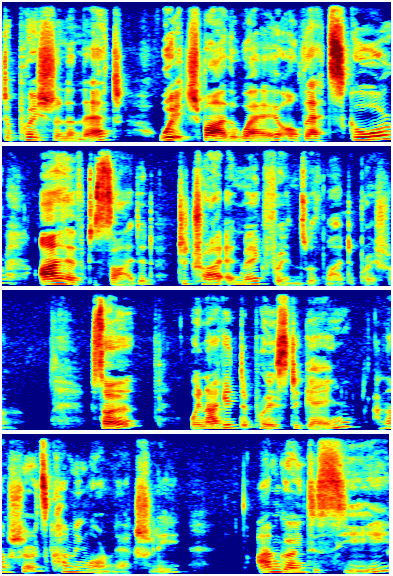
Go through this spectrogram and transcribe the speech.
depression and that, which, by the way, of that score, I have decided to try and make friends with my depression. So when I get depressed again, and I'm sure it's coming on actually, I'm going to see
